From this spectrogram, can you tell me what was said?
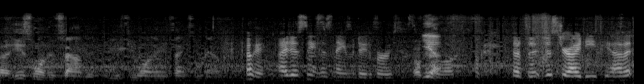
Uh, he's the one who found it. If you want anything from him. Okay, I just need his name and date of birth. Okay. Yeah. Okay, that's it. Just your ID if you have it.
